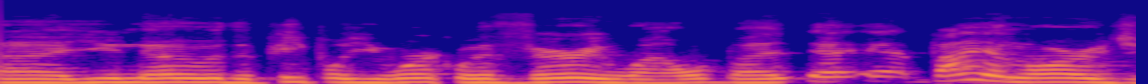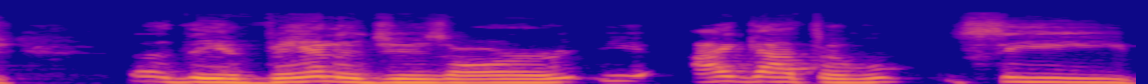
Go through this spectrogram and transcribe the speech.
uh, you know the people you work with very well. But uh, by and large, uh, the advantages are I got to see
